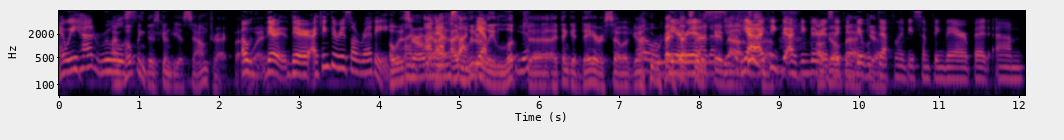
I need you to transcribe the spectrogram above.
And we had rules. I'm hoping there's going to be a soundtrack, by oh, the way. there, there. I think there is already. Oh, is on, there on already? I- Amazon? I, literally Yep. looked, uh, I think, a day or so ago, Oh, right There after is. it came out. Yeah, I so think I think there I'll is. I think there will yeah. definitely be something there. But um,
